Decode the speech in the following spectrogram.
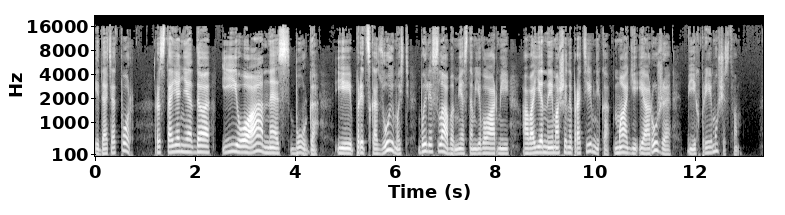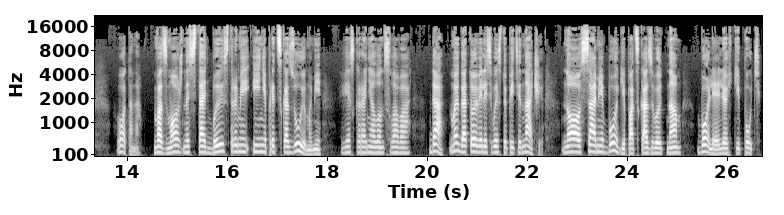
и дать отпор. Расстояние до Иоаннесбурга — и предсказуемость были слабым местом его армии, а военные машины противника, маги и оружие — их преимуществом. Вот она, возможность стать быстрыми и непредсказуемыми, — веско ронял он слова. Да, мы готовились выступить иначе, но сами боги подсказывают нам более легкий путь.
